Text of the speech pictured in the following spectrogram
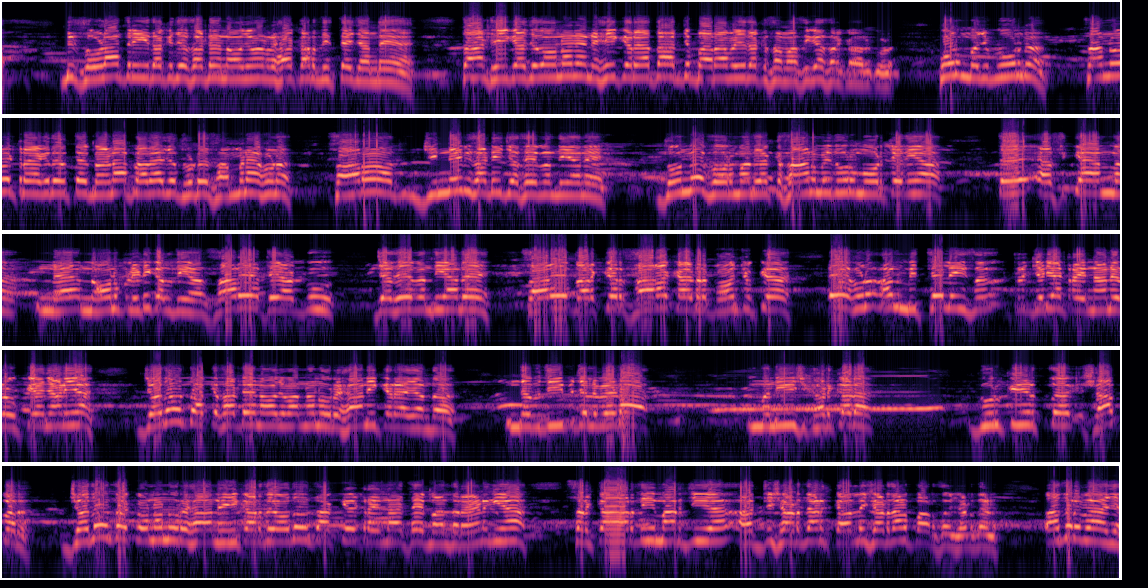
ਵੀ 16 ਤਰੀਕ ਤੱਕ ਜੇ ਸਾਡੇ ਨੌਜਵਾਨ ਰਿਹਾ ਕਰ ਦਿੱਤੇ ਜਾਂਦੇ ਆ, ਤਾਂ ਠੀਕ ਹੈ ਜਦੋਂ ਉਹਨਾਂ ਨੇ ਨਹੀਂ ਕਰਿਆ, ਤਾਂ ਅੱਜ 12 ਵਜੇ ਤੱਕ ਸਮਾਂ ਸੀਗਾ ਸਰਕਾਰ ਕੋਲ। ਹੁਣ ਮਜਬੂਰਨ ਸਾਨੂੰ ਇਹ ਟਰੈਕ ਦੇ ਉੱਤੇ ਬਹਿਣਾ ਪੈ ਰਿਹਾ, ਜੋ ਤੁਹਾਡੇ ਸਾਹਮਣੇ ਹੁਣ ਸਾਰਾ, ਜਿੰਨੇ ਵੀ ਸਾਡੀ ਜਥੇਬੰਦੀਆਂ ਨੇ ਦੋਨੇ ਫੋਰਮਾਂ ਦੀਆਂ ਕਿਸਾਨ ਮਜ਼ਦੂਰ ਮੋਰਚੇ ਦੀਆਂ ਤੇ ਐਸਕੇਐਮ ਨਾਨ ਪੋਲੀਟੀਕਲ ਦੀਆਂ। ਸਾਰੇ ਇੱਥੇ ਆਗੂ ਜਥੇਬੰਦੀਆਂ ਦੇ, ਸਾਰੇ ਵਰਕਰ ਸਾਰਾ ਕੈਡਰ ਪਹੁੰਚ ਚੁੱਕਿਆ। ਇਹ ਹੁਣ ਅਣਮਿੱਥੇ ਲਈ ਜਿਹੜੀਆਂ ਟ੍ਰੇਨਾਂ ਨੇ ਰੋਕੀਆਂ ਜਾਣੀਆਂ, ਜਦੋਂ ਤੱਕ ਸਾਡੇ ਨੌਜਵਾਨਾਂ ਨੂੰ ਰਿਹਾ ਨਹੀਂ ਕਰਿਆ ਜਾਂਦਾ। ਨਵਦੀਪ ਜਲਵੇੜਾ, ਮਨੀਸ਼ ਖੜਕੜ, ਗੁਰਕੀਰਤ ਸ਼ਾਹਪਰ, ਜਦੋਂ ਤੱਕ ਉਹਨਾਂ ਨੂੰ ਰਿਹਾ ਨਹੀਂ ਕਰਦੇ, ਉਦੋਂ ਤੱਕ ਇਹ ਟ੍ਰੇਨਾਂ ਇੱਥੇ ਬੰਦ ਰਹਿਣਗੀਆਂ। ਸਰਕਾਰ ਦੀ ਮਰਜ਼ੀ ਹੈ, ਅੱਜ ਛੱਡ ਦੇਣ ਕੱਲ ਛੱਡ ਦੇਣ, ਪਰਸੋਂ ਛੱਡ ਦੇਣ। ਅਦਰਵਾਇਜ਼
